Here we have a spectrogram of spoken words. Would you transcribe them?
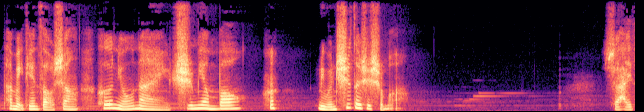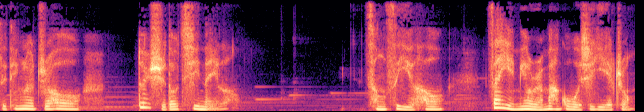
她每天早上喝牛奶、吃面包，哼，你们吃的是什么？小孩子听了之后，顿时都气馁了。从此以后，再也没有人骂过我是野种。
